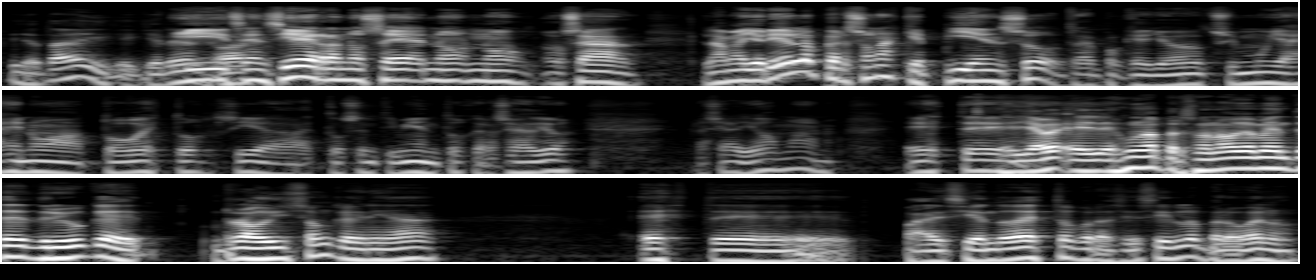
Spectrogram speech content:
que ya está ahí, que quiere... Y acabar. se encierra, no sé, no, no, o sea, la mayoría de las personas que pienso, o sea, porque yo soy muy ajeno a todo esto, sí, a estos sentimientos, gracias a Dios, gracias a Dios, mano. Este, él es una persona, obviamente, Drew, que Robinson, que venía este padeciendo de esto, por así decirlo, pero bueno,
